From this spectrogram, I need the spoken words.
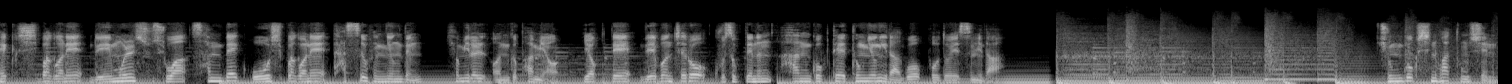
110억 원의 뇌물 수수와 350억 원의 다스 횡령 등 혐의를 언급하며 역대 네 번째로 구속되는 한국 대통령이라고 보도했습니다. 중국 신화통신,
